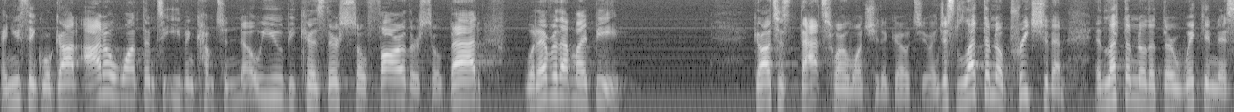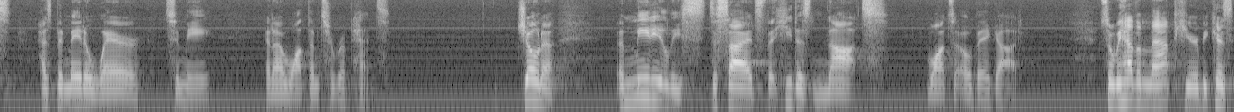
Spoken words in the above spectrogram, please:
And you think, well, God, I don't want them to even come to know you because they're so far, they're so bad, whatever that might be. God says, that's who I want you to go to. And just let them know, preach to them, and let them know that their wickedness has been made aware to me, and I want them to repent. Jonah immediately decides that he does not want to obey God. So we have a map here because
